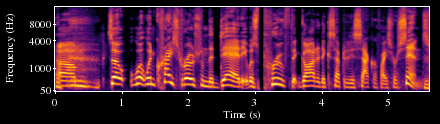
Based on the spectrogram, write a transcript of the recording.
um, so when, when Christ rose from the dead, it was proof that God had accepted His sacrifice for sins.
